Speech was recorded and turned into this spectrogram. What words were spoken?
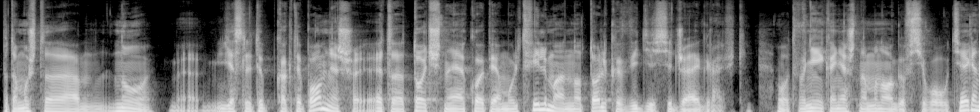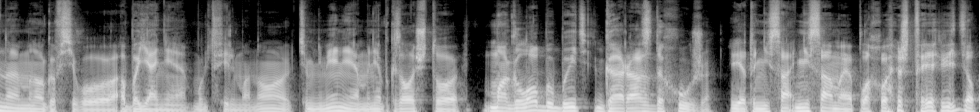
потому что, ну, э, если ты, как ты помнишь, это точная копия мультфильма, но только в виде CGI-графики. Вот, в ней, конечно, много всего утеряно, много всего обаяния мультфильма, но, тем не менее, мне показалось, что могло бы быть гораздо хуже. И это не, са- не самое плохое, что я видел.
